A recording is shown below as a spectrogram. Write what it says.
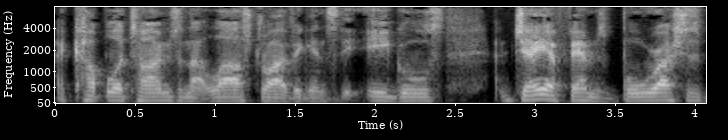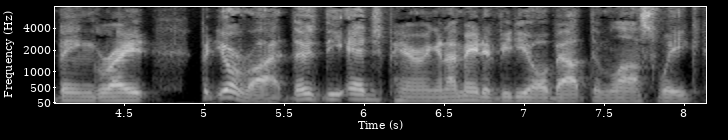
a couple of times in that last drive against the Eagles. JFM's bull rush has been great, but you're right. Those, the edge pairing, and I made a video about them last week.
